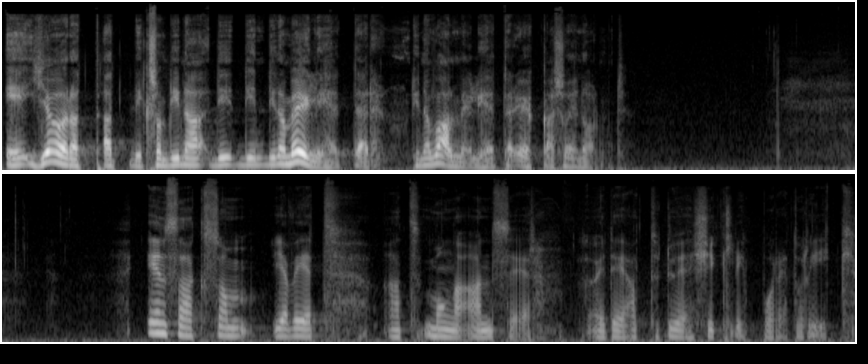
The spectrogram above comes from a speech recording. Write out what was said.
äh, gör att, att liksom dina, dina, dina möjligheter dina valmöjligheter ökar så enormt. En sak som jag vet att många anser är det att du är skicklig på retorik.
